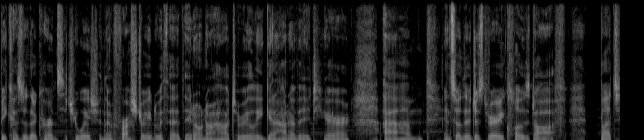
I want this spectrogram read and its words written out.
because of their current situation. They're frustrated with it. They don't know how to really get out of it here. Um, and so they're just very closed off. But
